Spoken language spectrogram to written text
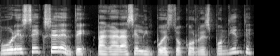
por ese excedente pagarás el impuesto correspondiente.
